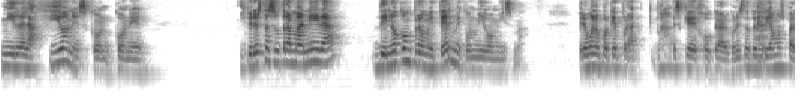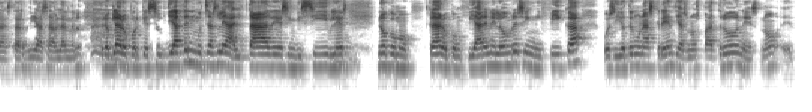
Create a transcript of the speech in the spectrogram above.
mis relaciones con, con él. Y, pero esta es otra manera de no comprometerme conmigo misma. Pero bueno, porque por aquí, es que, claro, con esto tendríamos para estar días hablando, ¿no? Pero claro, porque subyacen muchas lealtades invisibles, ¿no? Como, claro, confiar en el hombre significa, pues si yo tengo unas creencias, unos patrones, ¿no? Eh,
